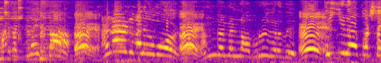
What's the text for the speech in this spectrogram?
அதை நினைத்தா போல் ஏய். அங்கமெல்லாம் உருகிறது. தீயிலே பட்ட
